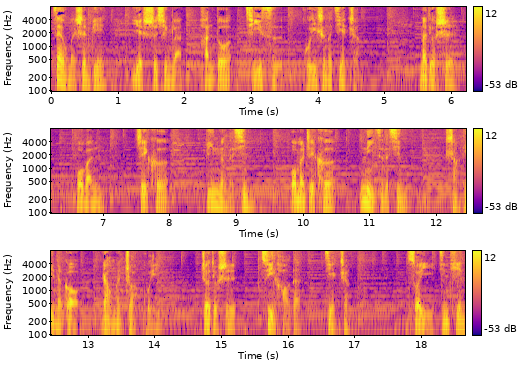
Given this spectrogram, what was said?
在我们身边也实行了很多起死回生的见证。那就是我们这颗冰冷的心，我们这颗逆子的心，上帝能够让我们转回，这就是最好的见证。所以今天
